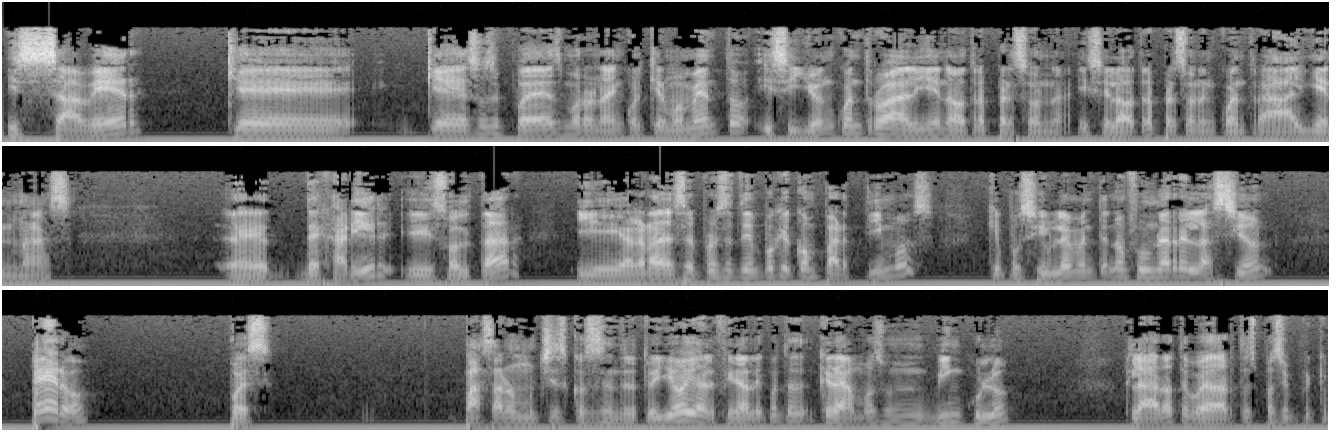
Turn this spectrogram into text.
y saber que que eso se puede desmoronar en cualquier momento y si yo encuentro a alguien a otra persona y si la otra persona encuentra a alguien más eh, dejar ir y soltar y agradecer por ese tiempo que compartimos, que posiblemente no fue una relación, pero pues pasaron muchas cosas entre tú y yo y al final de cuentas creamos un vínculo. Claro, te voy a dar tu espacio porque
